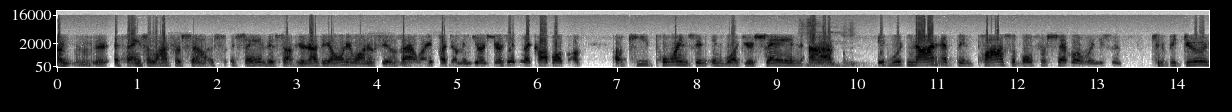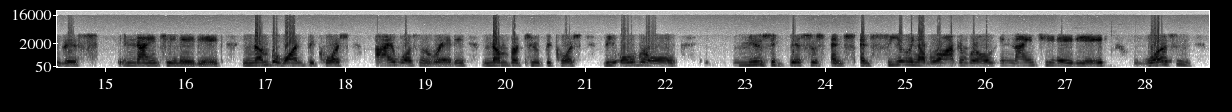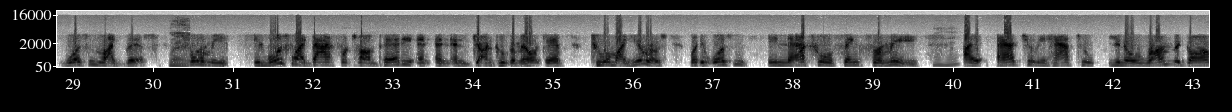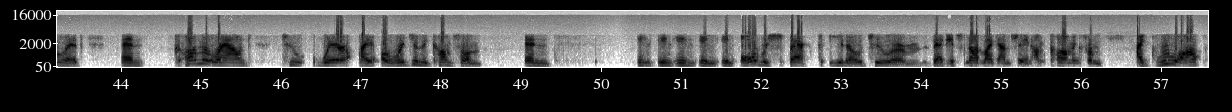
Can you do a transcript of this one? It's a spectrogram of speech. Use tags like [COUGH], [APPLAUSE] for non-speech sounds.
Um, thanks a lot for so, saying this stuff. You're not the only one who feels that way but i mean you're you're hitting a couple of, of, of key points in, in what you're saying. Um, it would not have been possible for several reasons to be doing this in 1988. Number one, because I wasn't ready. Number two, because the overall music business and and feeling of rock and roll in 1988 wasn't wasn't like this right. for me. It was like that for Tom Petty and and and John Cougar Mellencamp, two of my heroes, but it wasn't a natural thing for me. Mm-hmm. I actually had to, you know, run the gauntlet and come around to where I originally come from and in in in in, in all respect, you know, to um, that it's not like I'm saying I'm coming from I grew up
